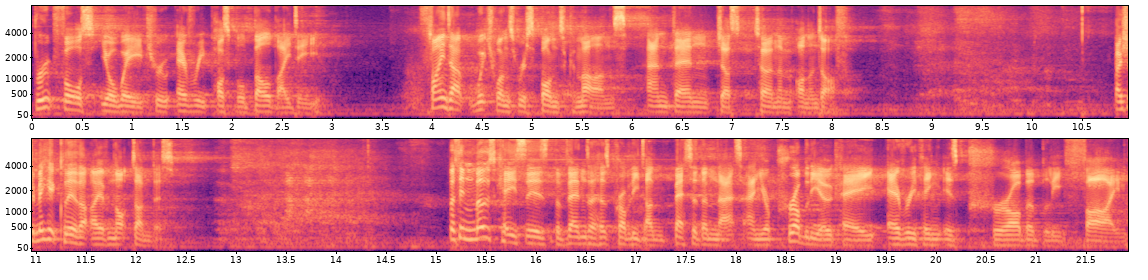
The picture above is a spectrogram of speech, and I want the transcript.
brute force your way through every possible bulb ID, find out which ones respond to commands, and then just turn them on and off. I should make it clear that I have not done this. But in most cases, the vendor has probably done better than that, and you're probably okay. Everything is probably fine.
